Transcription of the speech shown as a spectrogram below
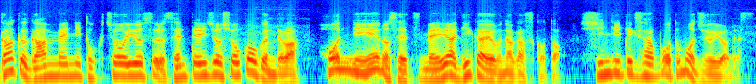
顎顔面に特徴を有する先天異常症候群では、本人への説明や理解を促すこと、心理的サポートも重要です。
